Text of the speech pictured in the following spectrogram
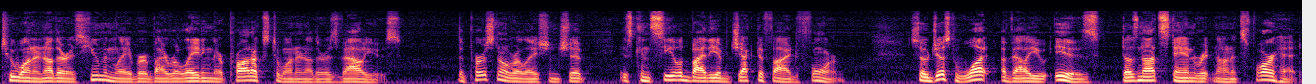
to one another as human labor by relating their products to one another as values. The personal relationship is concealed by the objectified form. So, just what a value is does not stand written on its forehead.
